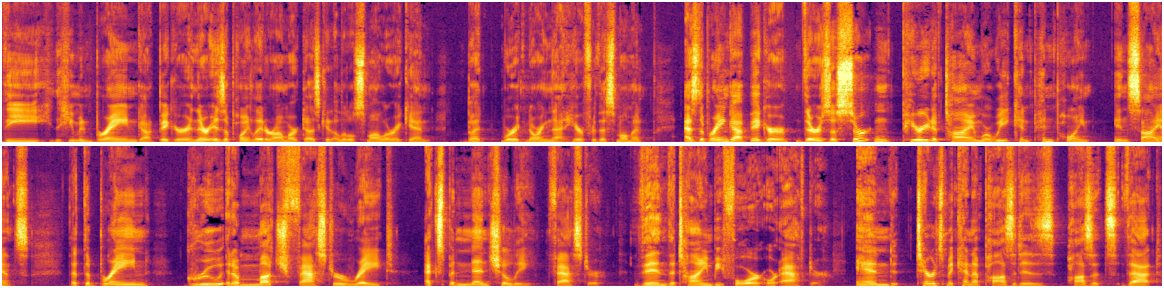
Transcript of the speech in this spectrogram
the the human brain got bigger and there is a point later on where it does get a little smaller again but we're ignoring that here for this moment as the brain got bigger there's a certain period of time where we can pinpoint in science that the brain grew at a much faster rate exponentially faster than the time before or after. And Terence McKenna posits, posits that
